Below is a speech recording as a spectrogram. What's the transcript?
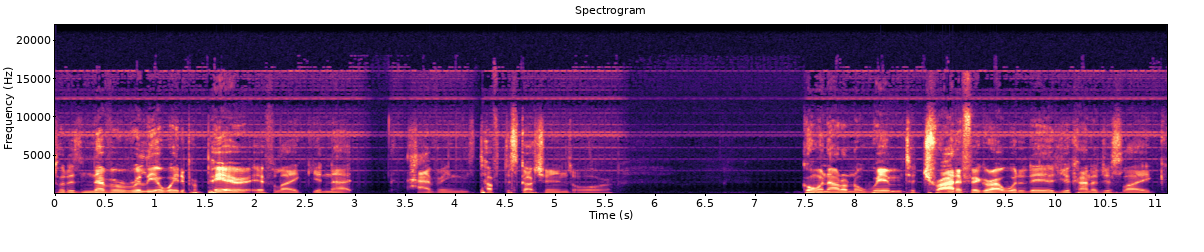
so there's never really a way to prepare if like you're not having tough discussions or going out on a whim to try to figure out what it is. You're kind of just like,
